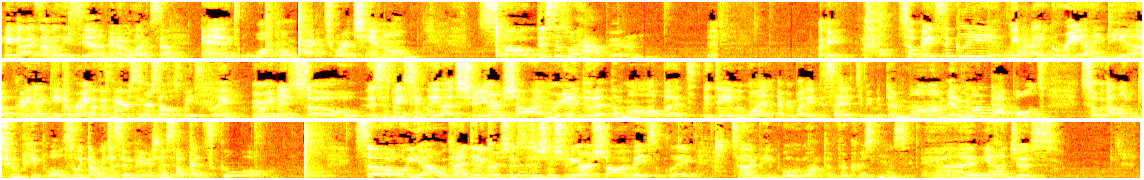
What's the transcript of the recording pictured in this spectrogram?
Hey guys, I'm Alicia. And I'm Alexa. And welcome back to our channel. So this is what happened. Okay, so basically we had a great idea, great idea, right? Of embarrassing ourselves, basically. We were gonna, so this is basically us shooting our shot and we were gonna do it at the mall, but the day we went, everybody decided to be with their mom and we're not that bold, so we got like two people, so we thought we'd just embarrass ourselves at school. So yeah, we kind of did a Christmas edition shooting our shot, basically telling people we want them for Christmas. And yeah, just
